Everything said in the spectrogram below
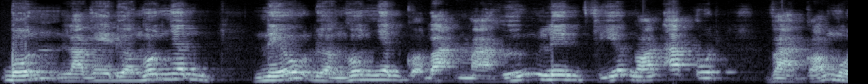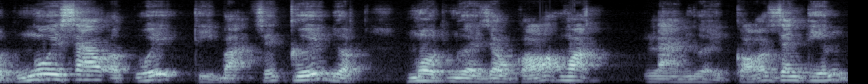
4 là về đường hôn nhân. Nếu đường hôn nhân của bạn mà hướng lên phía ngón áp út và có một ngôi sao ở cuối thì bạn sẽ cưới được một người giàu có hoặc là người có danh tiếng.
